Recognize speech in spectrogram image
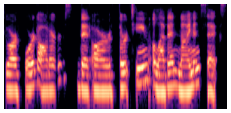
to our four daughters that are 13, 11, 9, and 6.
